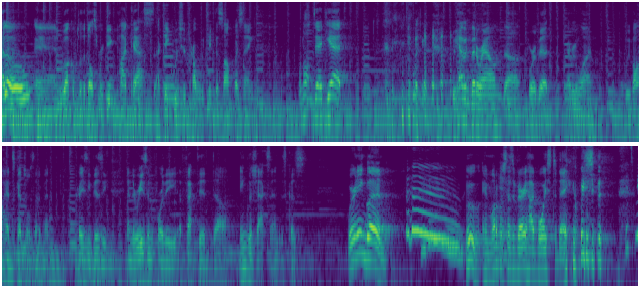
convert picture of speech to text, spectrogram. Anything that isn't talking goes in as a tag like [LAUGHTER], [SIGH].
Hello, and welcome to the Dulcimer Geek Podcast. I think we should probably kick this off by saying we're not dead yet. [LAUGHS] we haven't been around uh, for a bit. Everyone, we've all had schedules that have been crazy busy, and the reason for the affected uh, English accent is because we're in England. Ooh, and one of us has a very high voice today. [LAUGHS] we should. It's.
